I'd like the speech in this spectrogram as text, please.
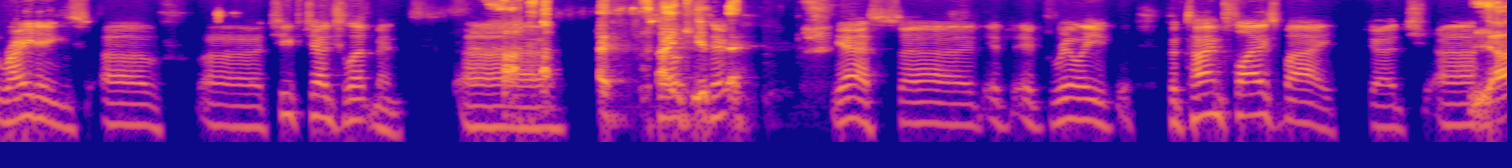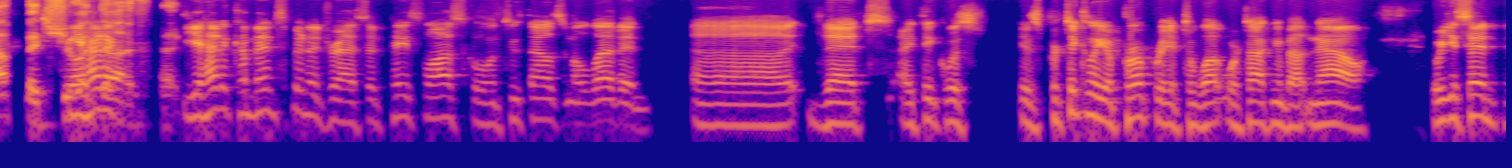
writings of Chief Judge Lippman. Uh, so there, yes, uh, it it really the time flies by, Judge. Uh, yep, it sure you does. A, you had a commencement address at Pace Law School in 2011 uh, that I think was is particularly appropriate to what we're talking about now, where you said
